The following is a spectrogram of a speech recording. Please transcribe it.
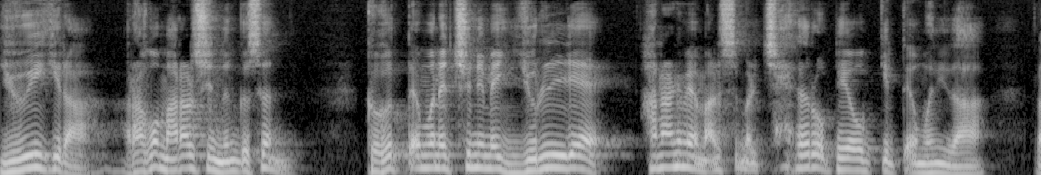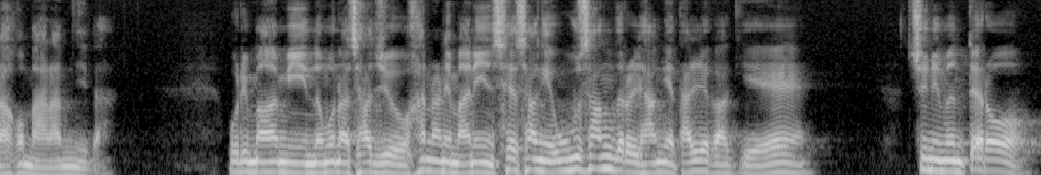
유익이라 라고 말할 수 있는 것은 그것 때문에 주님의 윤례 하나님의 말씀을 제대로 배웠기 때문이다 라고 말합니다. 우리 마음이 너무나 자주 하나님 아닌 세상의 우상들을 향해 달려가기에 주님은 때로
